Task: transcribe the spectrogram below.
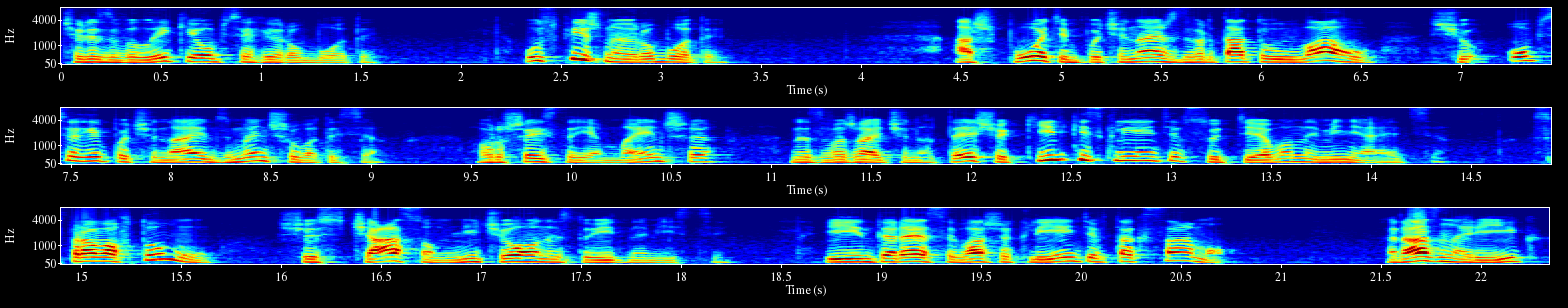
через великі обсяги роботи. Успішної роботи. Аж потім починаєш звертати увагу, що обсяги починають зменшуватися, грошей стає менше, незважаючи на те, що кількість клієнтів суттєво не міняється. Справа в тому, що з часом нічого не стоїть на місці. І інтереси ваших клієнтів так само. Раз на рік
